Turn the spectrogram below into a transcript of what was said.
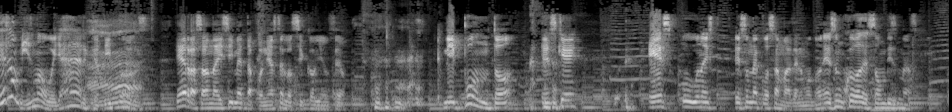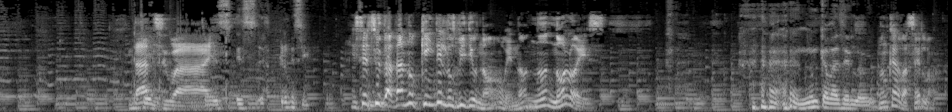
Es lo mismo, güey, ya, arqueotipos. Ah. Tienes razón, ahí sí me taponeaste el hocico bien feo. Mi punto es que es una, es una cosa más del mundo. Es un juego de zombies más. That's Sí, why. Es, es- es- creo que sí. Es el ciudadano Kane de los videos. No, güey, no, no, no lo es. Nunca va a serlo. güey. Nunca va a serlo.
